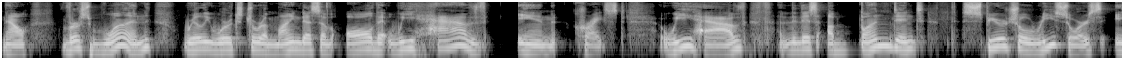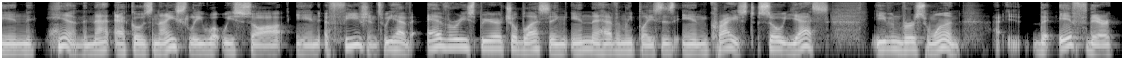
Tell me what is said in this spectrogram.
Now, verse 1 really works to remind us of all that we have in Christ. We have this abundant spiritual resource in Him, and that echoes nicely what we saw in Ephesians. We have every spiritual blessing in the heavenly places in Christ. So, yes, even verse 1, the if there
